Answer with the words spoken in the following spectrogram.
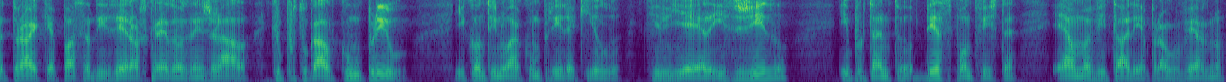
a Troika possa dizer aos credores em geral que Portugal cumpriu e continua a cumprir aquilo que lhe é exigido e, portanto, desse ponto de vista, é uma vitória para o governo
